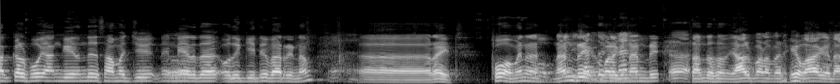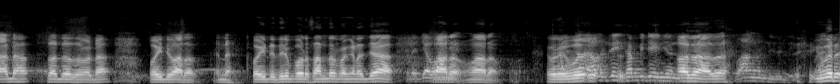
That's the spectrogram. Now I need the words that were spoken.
மக்கள் போய் அங்க இருந்து சமைச்சு நேரத்தை ஒதுக்கிட்டு வர்றினம் ரைட் போவோம். என்ன? நன்றி. சந்தோஷம், உங்களுக்கு நன்றி. சந்தோஷம். யாழ்ப்பாணம் வரைக்கும் வாங்கடாடா சந்தோஷமாடா போயிட்டு வரோம். என்ன? போயிட்டு திருப்பி ஒரு சந்தர்ப்பம் கிடைச்சா வாரம் வாரம். இவர். அதான் அதான் இவரு-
